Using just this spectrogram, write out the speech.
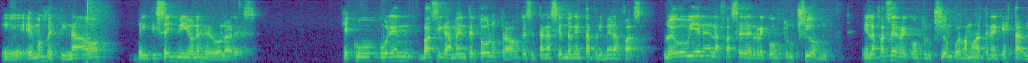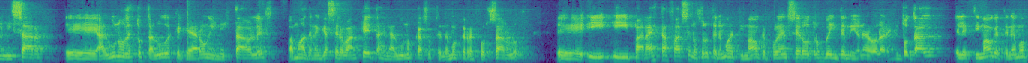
eh, hemos destinado 26 millones de dólares que cubren básicamente todos los trabajos que se están haciendo en esta primera fase. Luego viene la fase de reconstrucción. En la fase de reconstrucción pues vamos a tener que estabilizar eh, algunos de estos taludes que quedaron inestables, vamos a tener que hacer banquetas, en algunos casos tendremos que reforzarlos. Eh, y, para esta fase nosotros tenemos estimado que pueden ser otros 20 millones de dólares. En total, el estimado que tenemos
